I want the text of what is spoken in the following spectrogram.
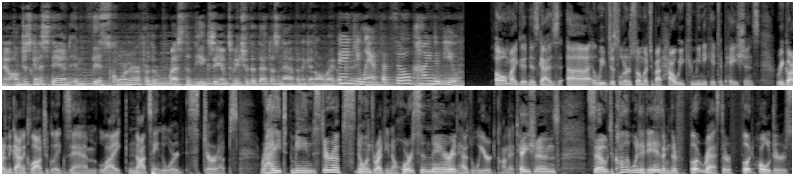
Now, I'm just going to stand in this corner for the rest of the exam to make sure that that doesn't happen again, all right? Thank Okay? you, Lance. That's so kind of you. Oh my goodness, guys. Uh, and we've just learned so much about how we communicate to patients regarding the gynecological exam, like not saying the word stirrups, right? I mean, stirrups, no one's riding a horse in there. It has weird connotations. So to call it what it is, I mean, they're footrests, they're foot holders,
